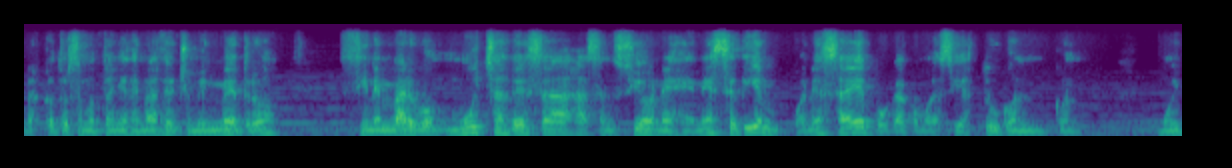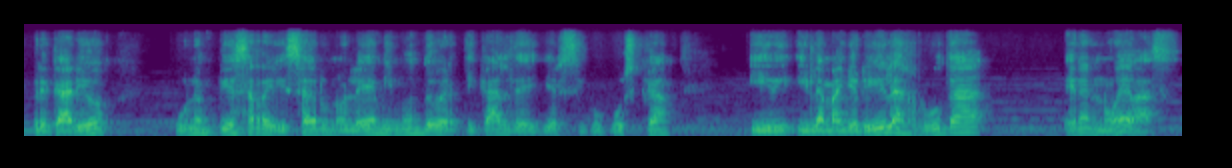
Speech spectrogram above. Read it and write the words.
las 14 montañas de más de 8.000 metros. Sin embargo, muchas de esas ascensiones en ese tiempo, en esa época, como decías tú, con, muy precario, uno empieza a revisar, uno lee Mi Mundo Vertical de Jerzy Kukuska y, la mayoría de las rutas eran nuevas,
